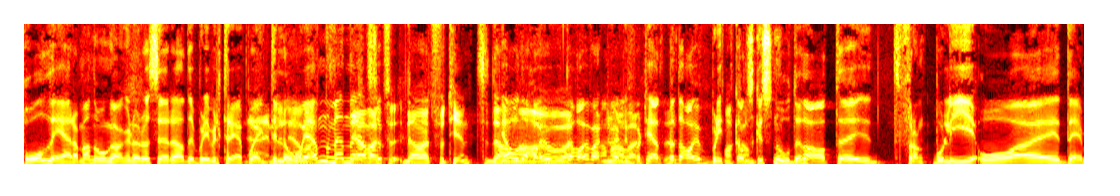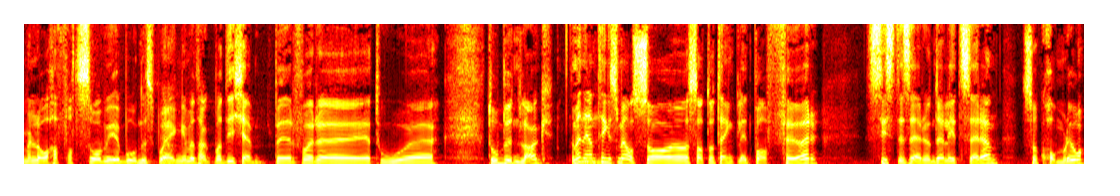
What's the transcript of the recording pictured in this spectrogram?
Pål ler av meg noen ganger når du ser at det blir vel tre poeng Nei, til har igjen. Men det, har så- vært, det har vært fortjent. Det, ja, det har jo, det har jo vært veldig vært, fortjent, men det har jo blitt markant. ganske snodig da, at eh, Frank Boli og eh, Damon Law har fått så mye bonuspoeng med tanke på at de kjemper for eh, to, eh, to bunnlag. Men en ting som jeg også satt og tenkte litt på. Før siste serierunde i Eliteserien, så kommer det jo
